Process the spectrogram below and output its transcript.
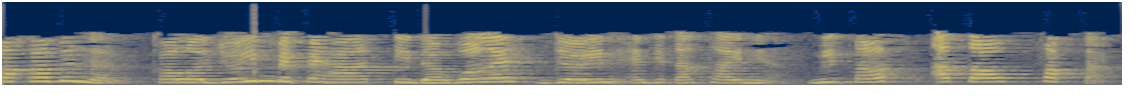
Apakah benar kalau join BPH tidak boleh join entitas lainnya? Mitos atau fakta?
